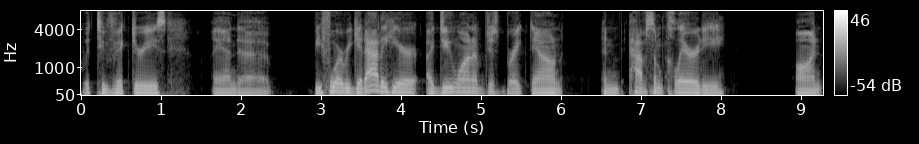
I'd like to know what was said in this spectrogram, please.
with two victories. And uh before we get out of here i do want to just break down and have some clarity on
